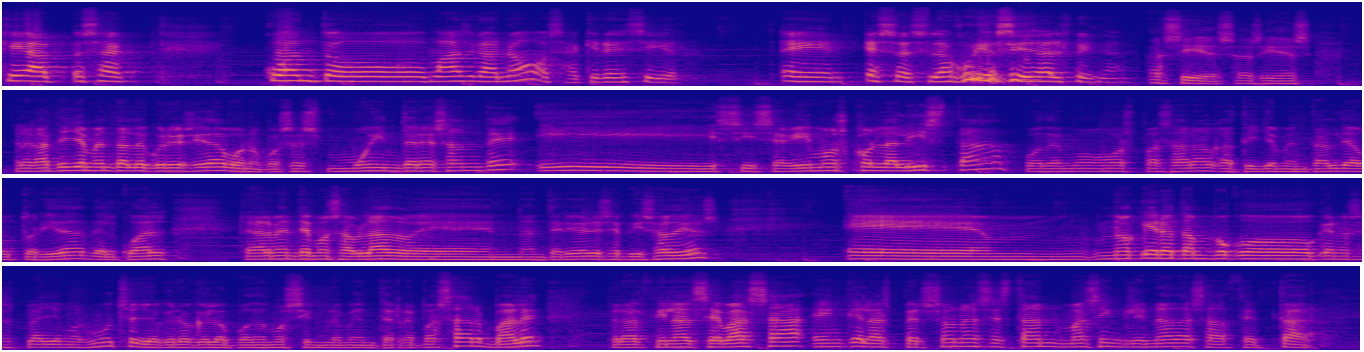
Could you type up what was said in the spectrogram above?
que, o sea, cuanto más ganó, o sea, quiero decir, eh, eso es la curiosidad al final. Así es, así es. El gatillo mental de curiosidad, bueno, pues es muy interesante y si seguimos con la lista, podemos pasar al gatillo mental de autoridad, del cual realmente hemos hablado en anteriores episodios. Eh, no quiero tampoco que nos explayemos mucho, yo creo que lo podemos simplemente repasar, ¿vale? Pero al final se basa en que las personas están más inclinadas a aceptar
